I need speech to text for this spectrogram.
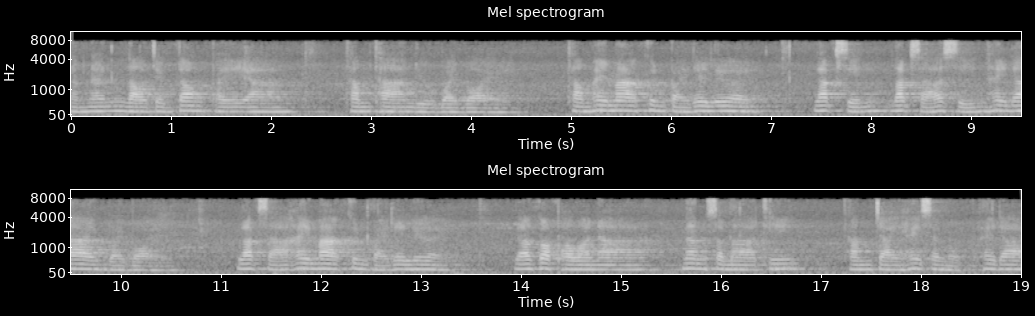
ดังนั้นเราจึงต้องพยายามทำทานอยู่บ่อยๆทำให้มากขึ้นไปเรื่อยๆรักศีลรักษาศีลให้ได้บ่อยๆ รักษาให้มากขึ้นไปเรื่อยๆ แล้วก็ภาวนา นั่งสมาธิทำใจให้สงบให้ได้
